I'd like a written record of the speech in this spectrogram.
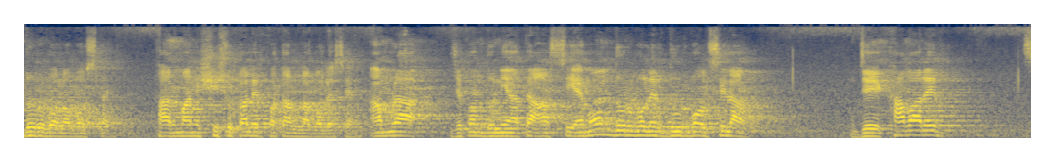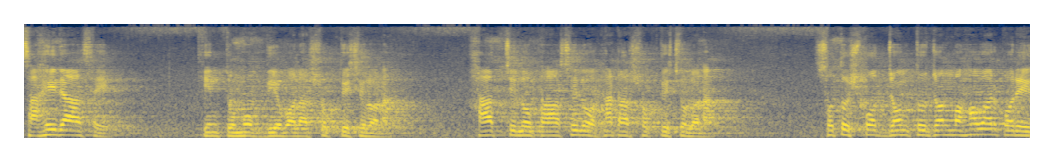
দুর্বল অবস্থায় তার মানে শিশুকালের কথা আল্লাহ বলেছেন। আমরা যখন দুনিয়াতে আসছি, এমন দুর্বলের দুর্বল ছিলাম যে খাবারের চাহিদা আছে, কিন্তু মুখ দিয়ে বলার শক্তি ছিল না। হাত ছিল, পা ছিল, হাঁটার শক্তি ছিল না। চতুষ্পদ জন্তু জন্ম হওয়ার পরে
